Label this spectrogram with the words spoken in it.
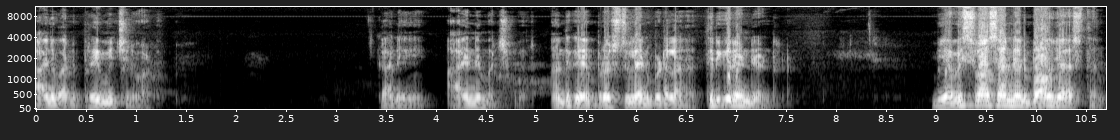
ఆయన వారిని ప్రేమించినవాడు. కానీ ఆయనే మర్చిపోయారు. అందుకే భ్రష్టులైన బిడలారా తిరిగి రండి అంటారు మీ అవిశ్వాసాన్ని నేను బాగు చేస్తాను.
